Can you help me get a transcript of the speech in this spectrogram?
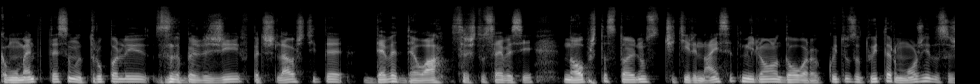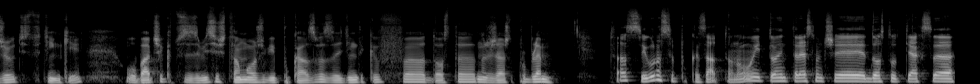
към момента те са натрупали, забележи, впечатляващите 9 дела срещу себе си на обща стойност 14 милиона долара, които за Twitter може и да са жълти стотинки, обаче като се замислиш, това може би показва за един такъв а, доста належащ проблем. Това сигурно са показателно и то е интересно, че доста от тях са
